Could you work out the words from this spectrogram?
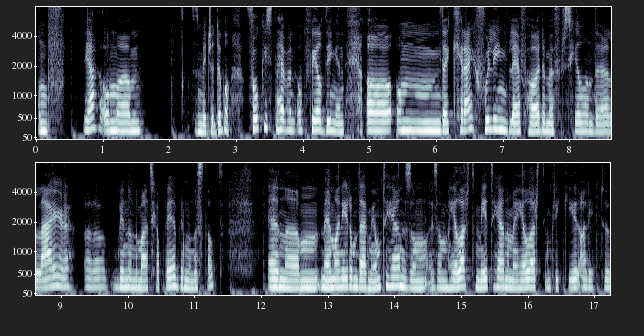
om, ja, om um, is een beetje dubbel, focus te hebben op veel dingen. Uh, omdat ik graag voeling blijf houden met verschillende lagen uh, binnen de maatschappij, binnen de stad. En um, mijn manier om daarmee om te gaan is om, is om heel hard mee te gaan en me heel hard te impliceren, allee, te,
